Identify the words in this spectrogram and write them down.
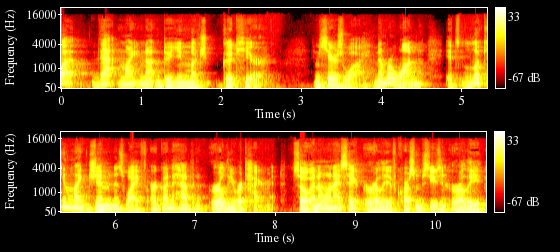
But that might not do you much good here. And here's why. Number one, it's looking like Jim and his wife are going to have an early retirement. So, and when I say early, of course, I'm just using early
